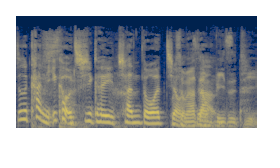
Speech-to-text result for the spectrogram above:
就是看你一口气可以撑多久。为什么要这样逼自己？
